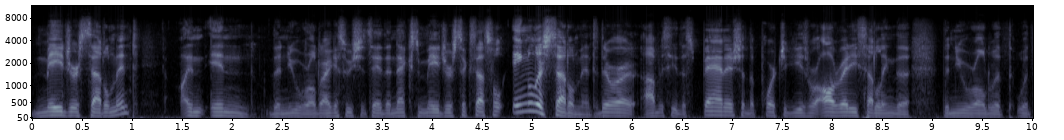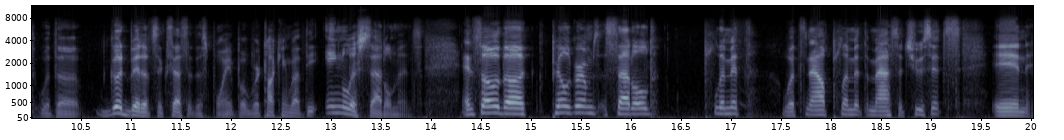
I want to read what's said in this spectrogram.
major settlement in, in the New World, or I guess we should say the next major successful English settlement. There were obviously the Spanish and the Portuguese were already settling the, the New World with, with, with a good bit of success at this point, but we're talking about the English settlements. And so the Pilgrims settled Plymouth, what's now Plymouth, Massachusetts, in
